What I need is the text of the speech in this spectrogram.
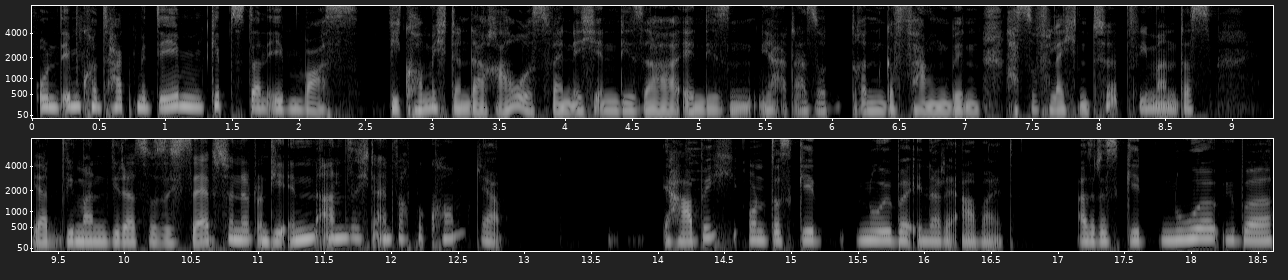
und im Kontakt mit dem gibt es dann eben was. Wie komme ich denn da raus, wenn ich in dieser, in diesem, ja, da so drin gefangen bin? Hast du vielleicht einen Tipp, wie man das, ja, wie man wieder zu sich selbst findet und die Innenansicht einfach bekommt? Ja, habe ich und das geht nur über innere Arbeit. Also das geht nur über,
